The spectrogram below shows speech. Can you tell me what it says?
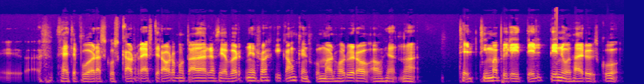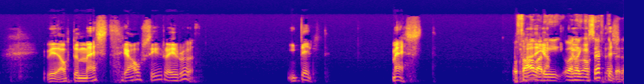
þetta er búið að vera sko skárra eftir áramót aðeins því að vörnir rökk í gangi en sko maður horfir á, á hérna til tímabili í deildinu og það eru sko við áttum mest þrjá sigra í röð í deild. Mest. Og það var, er í, var það ekki í september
